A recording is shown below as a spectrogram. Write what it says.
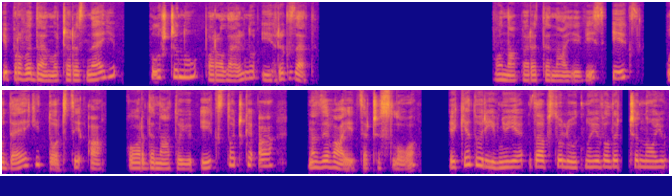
і проведемо через неї площину паралельну YZ. Вона перетинає вісь Х у деякій точці А. Координатою Х точки А називається число, яке дорівнює за абсолютною величиною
